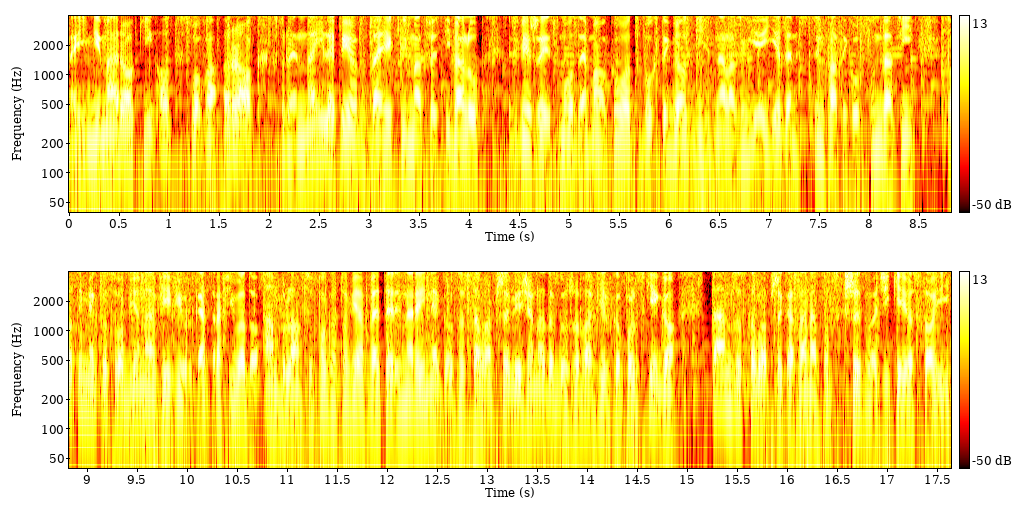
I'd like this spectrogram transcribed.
Na imię ma Roki od słowa rock, które najlepiej oddaje klimat festiwalu. Zwierzę jest młode, ma około dwóch tygodni. Znalazł je jeden z sympatyków fundacji. Po tym jak osłabiona Wiewiórka trafiła do ambulansu pogotowia weterynaryjnego, została przewieziona do Gorzowa Wielkopolskiego. Tam została przekazana pod skrzydła Dzikiej Ostoi.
